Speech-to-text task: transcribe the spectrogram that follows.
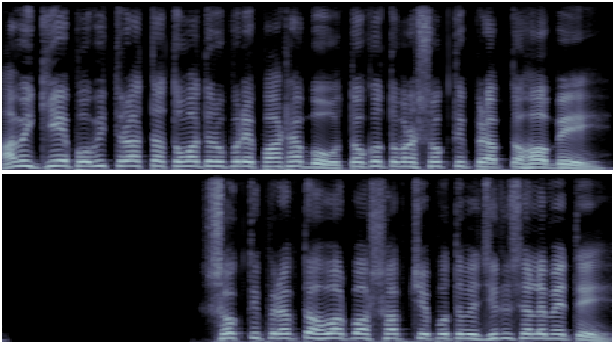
আমি গিয়ে পবিত্র আত্মা তোমাদের উপরে পাঠাবো, তখন তোমরা শক্তিপ্রাপ্ত হবে। শক্তিপ্রাপ্ত হওয়ার পর সবচেয়ে প্রথমে জিরুসালেমেতে,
